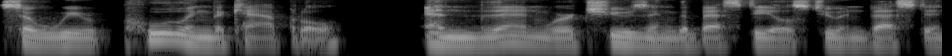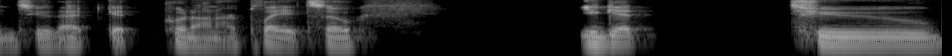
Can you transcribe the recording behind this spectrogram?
So we're pooling the capital and then we're choosing the best deals to invest into that get put on our plate. So you get to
